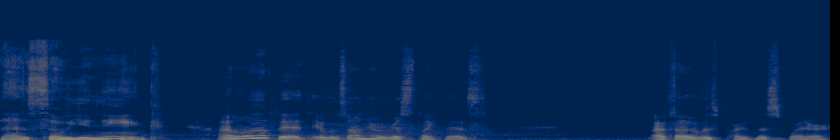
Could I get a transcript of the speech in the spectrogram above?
That is so unique. I love it. It was on her wrist like this. I thought it was part of the sweater.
